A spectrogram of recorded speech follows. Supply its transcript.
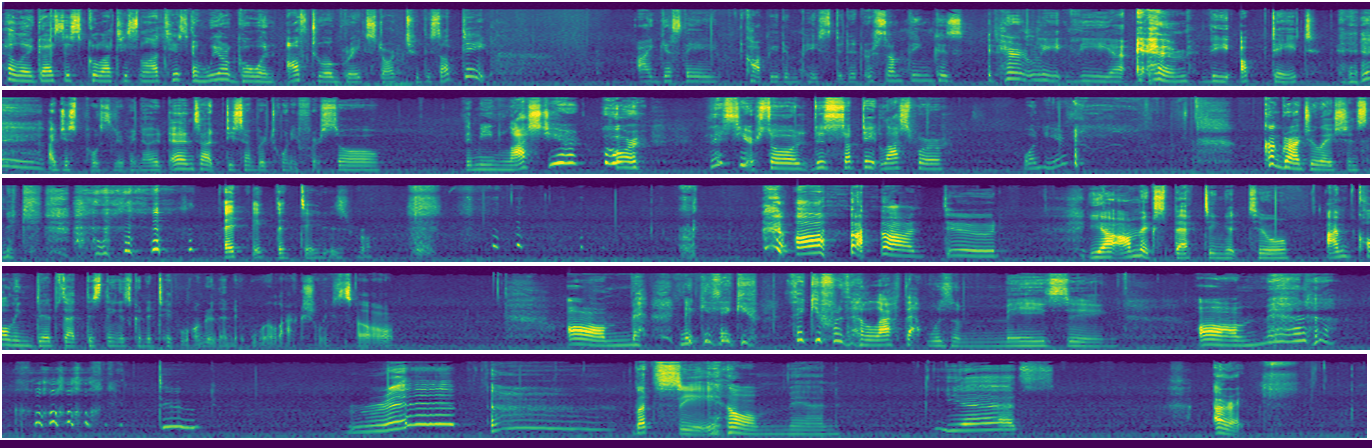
Hello guys, this is CoolLatias Latios and we are going off to a great start to this update. I guess they copied and pasted it or something because apparently the uh, the update I just posted it right now. It ends at December 21st. So they mean last year or this year. So this update lasts for one year. Congratulations, Nikki. I think the date is wrong. oh, dude. Yeah, I'm expecting it to. I'm calling dibs that this thing is going to take longer than it will actually. So. Oh, man. Nikki, thank you. Thank you for that laugh. That was amazing. Oh, man. dude. Rip. Let's see. Oh man. Yes. All right.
